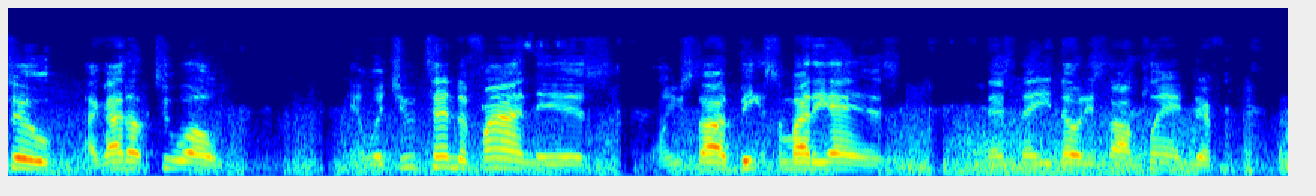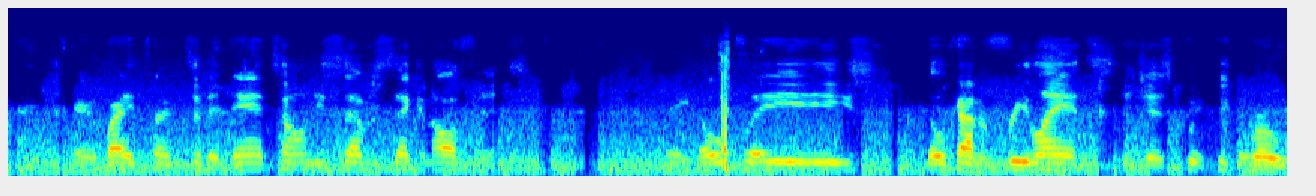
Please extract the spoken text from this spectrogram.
two, I got up 2-0. And what you tend to find is when you start beating somebody ass, next thing you know, they start playing different. Everybody turns to the D'Antoni seven-second offense. No plays, no kind of freelance. It's just quick pick and roll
